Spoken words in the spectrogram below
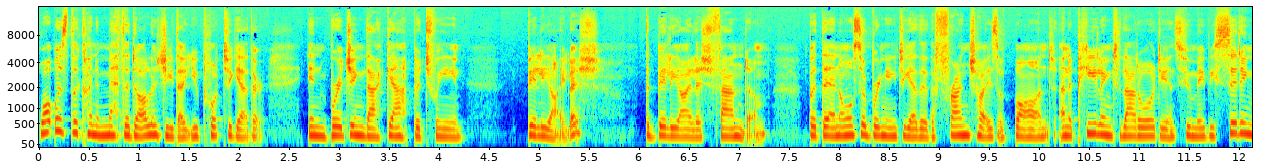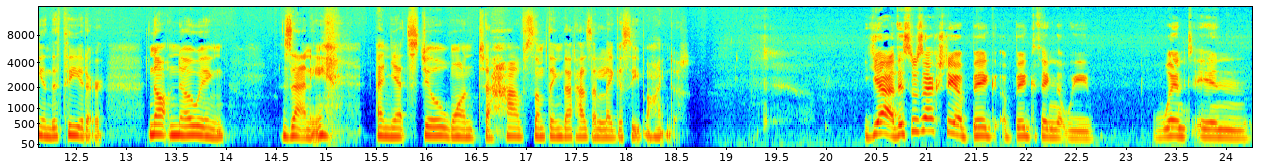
what was the kind of methodology that you put together in bridging that gap between Billie Eilish, the Billie Eilish fandom, but then also bringing together the franchise of Bond and appealing to that audience who may be sitting in the theatre, not knowing Zanny, and yet still want to have something that has a legacy behind it? yeah, this was actually a big a big thing that we went in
